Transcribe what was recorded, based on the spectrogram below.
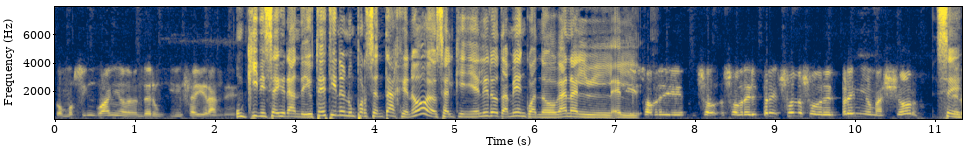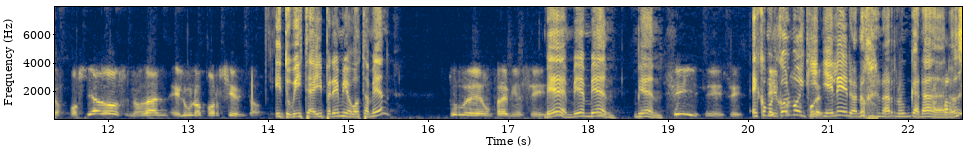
como 5 años de vender un 15 grande. Un 15 grande. Y ustedes tienen un porcentaje, ¿no? O sea, el quinielero también cuando gana el... Y el- sobre, so- sobre el pre- solo sobre el premio mayor Sí. de los poseados nos dan el 1%. ¿Y tuviste ahí premio vos también? Tuve un premio, sí. Bien, sí. bien, bien, bien. Sí, sí, sí. Es como Sí, el colmo del quinielero, no ganar nunca nada, ¿no? Aparte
